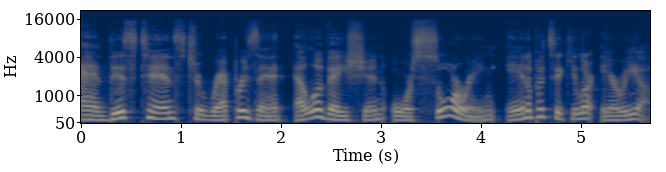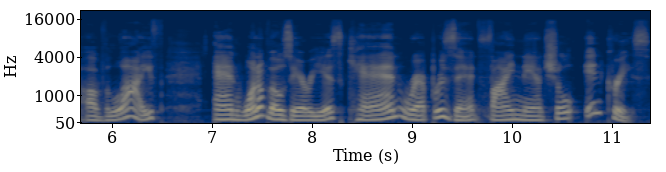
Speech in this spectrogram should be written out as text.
and this tends to represent elevation or soaring in a particular area of life. And one of those areas can represent financial increase.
